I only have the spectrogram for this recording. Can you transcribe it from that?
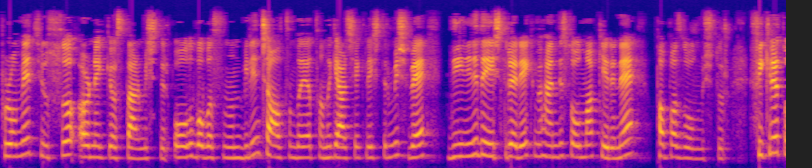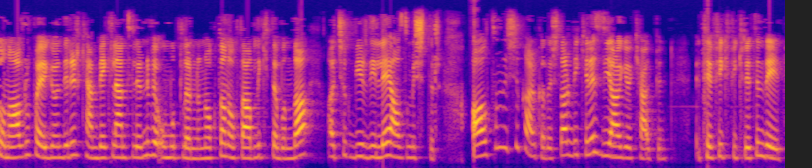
Prometheus'u örnek göstermiştir. Oğlu babasının bilinç altında yatanı gerçekleştirmiş ve dinini değiştirerek mühendis olmak yerine papaz olmuştur. Fikret onu Avrupa'ya gönderirken beklentilerini ve umutlarını nokta nokta adlı kitabında açık bir dille yazmıştır. Altın Işık arkadaşlar bir kere Ziya Gökalp'in. Tevfik Fikret'in değil.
